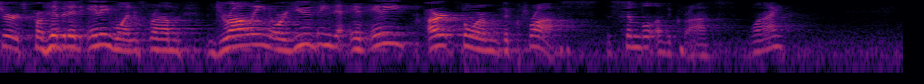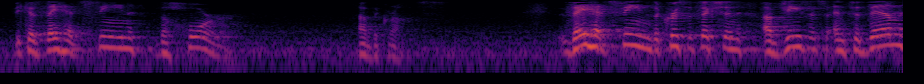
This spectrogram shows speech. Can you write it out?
church prohibited anyone from drawing or using in any art form the cross, the symbol of the cross. Why? Because they had seen the horror of the cross. They had seen the crucifixion of Jesus, and to them,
